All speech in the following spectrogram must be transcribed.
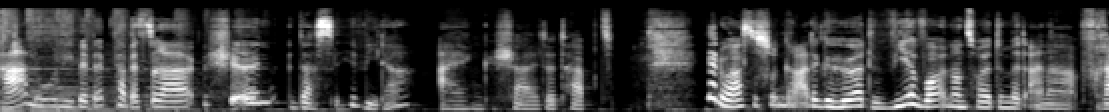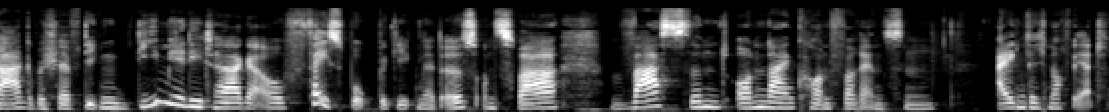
Hallo, liebe Webverbesserer, schön, dass ihr wieder eingeschaltet habt. Ja, du hast es schon gerade gehört. Wir wollen uns heute mit einer Frage beschäftigen, die mir die Tage auf Facebook begegnet ist. Und zwar, was sind Online-Konferenzen eigentlich noch wert?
